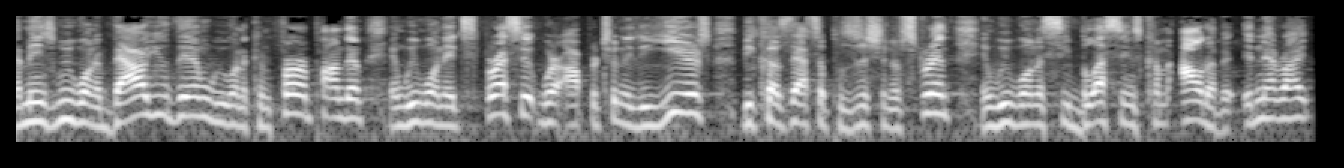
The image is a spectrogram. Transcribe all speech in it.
That means we want to value them, we want to confer upon them, and we want to express it where opportunity years because that's a position of strength, and we want to see blessings come out of it. Isn't that right?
